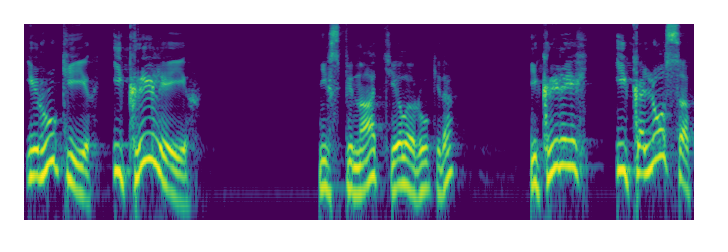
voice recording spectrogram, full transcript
и руки их, и крылья их, них спина, тело, руки, да? И крылья их, и колеса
